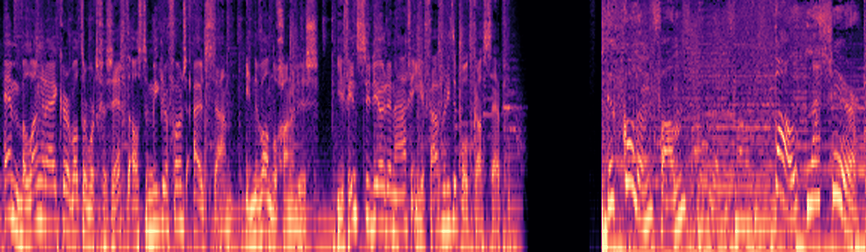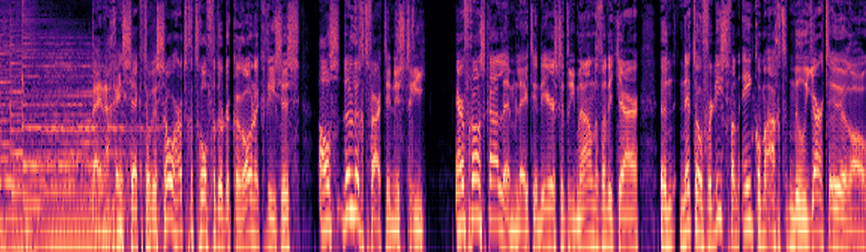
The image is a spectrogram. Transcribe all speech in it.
en belangrijker wat er wordt gezegd als de microfoons uitstaan, in de wandelgangen dus. Je vindt Studio Den Haag in je favoriete podcast-app. De column van Paul Lasseur. Bijna geen sector is zo hard getroffen door de coronacrisis als de luchtvaartindustrie. Air France KLM leed in de eerste drie maanden van dit jaar een netto verlies van 1,8 miljard euro.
